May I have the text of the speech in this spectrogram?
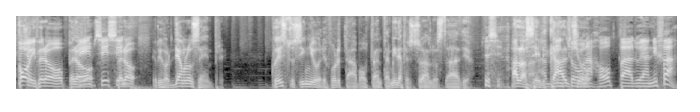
Poi però, però, sì, sì, sì. però ricordiamolo sempre, questo signore portava 80.000 persone allo stadio. Sì, sì. Allora, se il calcio. una coppa due anni fa.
